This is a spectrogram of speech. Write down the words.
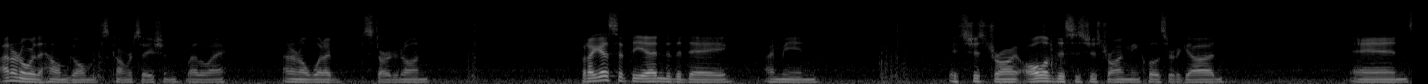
I don't know where the hell I'm going with this conversation, by the way. I don't know what I started on. But I guess at the end of the day, I mean, it's just drawing, all of this is just drawing me closer to God. And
